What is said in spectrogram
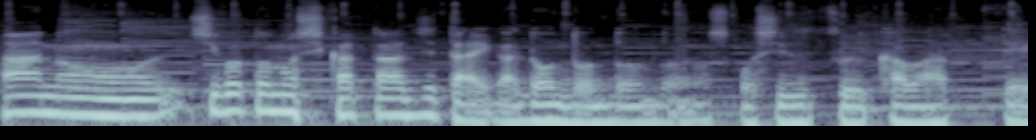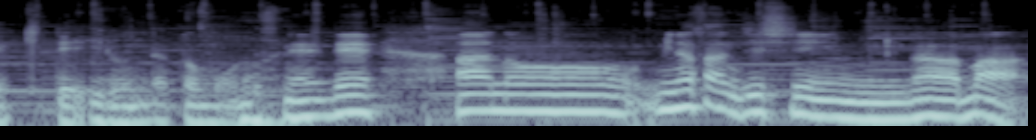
あの仕事の仕方自体がどんどんどんどん少しずつ変わってきているんだと思うんですね。であの皆さん自身がま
